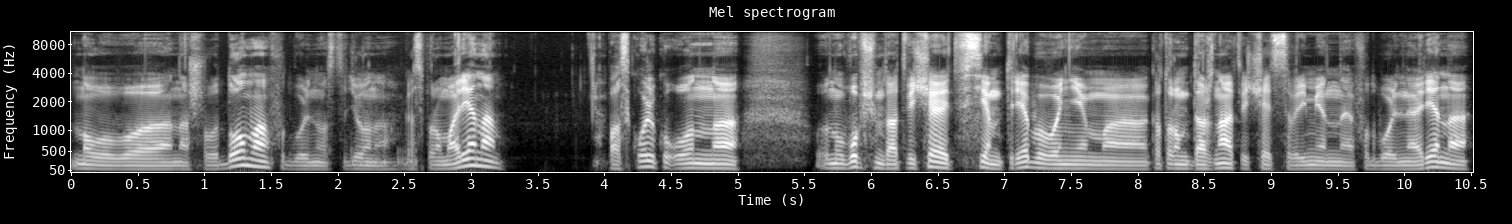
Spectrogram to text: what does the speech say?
нового нашего дома, футбольного стадиона «Газпром-арена» поскольку он, э, ну, в общем-то, отвечает всем требованиям, э, которым должна отвечать современная футбольная арена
